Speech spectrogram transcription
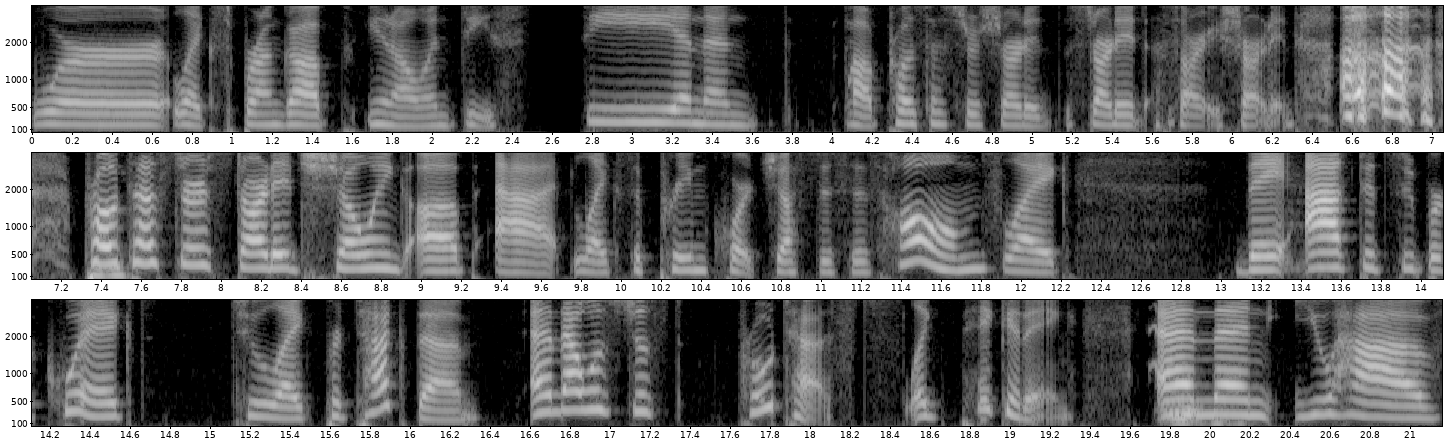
were like sprung up, you know, in DC and then uh, protesters started started sorry started protesters started showing up at like Supreme Court justices' homes like they acted super quick to like protect them and that was just protests, like picketing. And mm. then you have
